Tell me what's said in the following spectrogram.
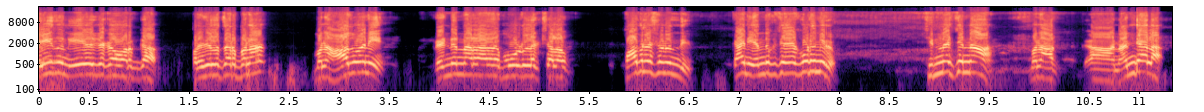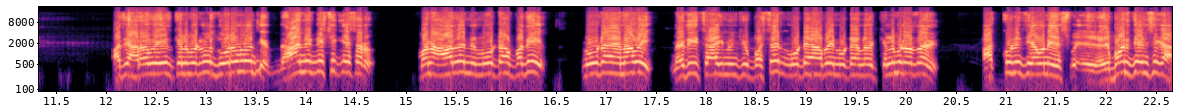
ఐదు నియోజకవర్గ ప్రజల తరఫున మన ఆదోని రెండున్నర మూడు లక్షల పాపులేషన్ ఉంది. కానీ ఎందుకు చేయకూడదు మీరు? చిన్న చిన్న మన నంద్యాల అది అరవై ఐదు కిలోమీటర్ల దూరంలో ఉంది దాన్ని డిస్ట్రిక్ట్ చేశారు. మన ఆదాన్ని నూట పది నూట ఎనభై నదీ చాయి నుంచి బస్ స్టాండ్ నూట యాభై నూట ఎనభై కిలోమీటర్ అవుతుంది అక్కడి నుంచి ఏమైనా ఎమర్జెన్సీగా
